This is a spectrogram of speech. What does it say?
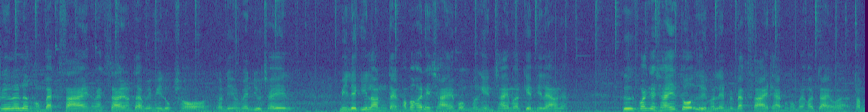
เรื่องเรื่องของแบ็กซ้ายแบ็กซ้ายตั้งแต่ไม่มีลูกชอตอนนี้มันเป็นอยู่ใช้มีเลกิลอน แต่เขาไม่ค่อยได้ใช้ ผมเพิ่งเห็นใช้เมื่อเกมที่แล้วเนี่ยคือมักจะใช้ตัวอื่นมาเล่นเป็นแบ็กซ้ายแทนผมก็ไม่เข้าใจว่าทำไม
